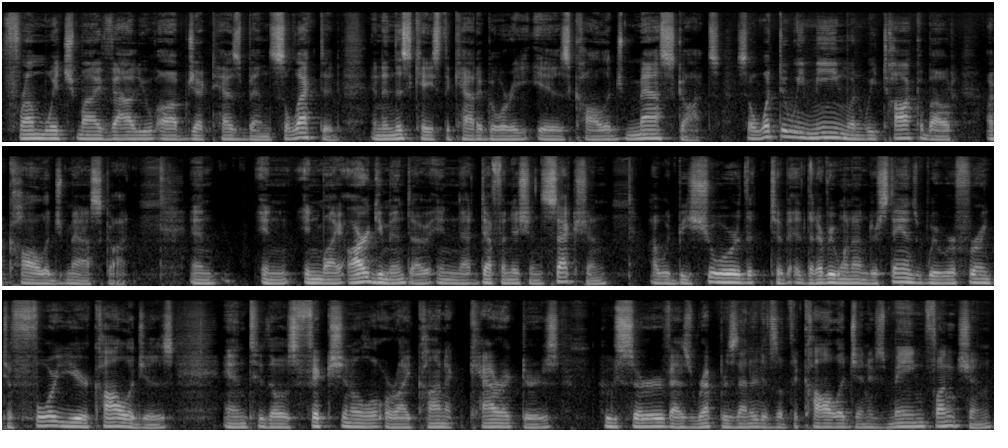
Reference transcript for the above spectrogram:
from which my value object has been selected. And in this case, the category is college mascots. So, what do we mean when we talk about a college mascot? And in in my argument uh, in that definition section, I would be sure that to, that everyone understands we're referring to four-year colleges and to those fictional or iconic characters who serve as representatives of the college and whose main function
